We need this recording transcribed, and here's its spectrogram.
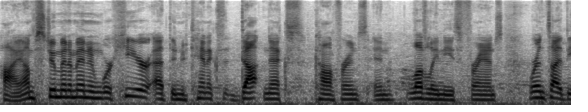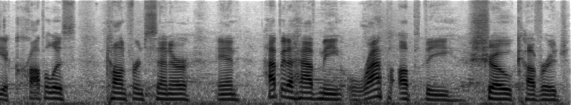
Hi, I'm Stu Miniman and we're here at the Nutanix.next conference in lovely Nice, France. We're inside the Acropolis Conference Center and happy to have me wrap up the show coverage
